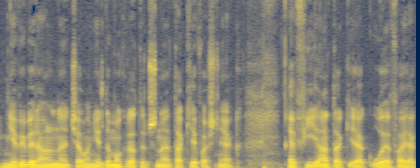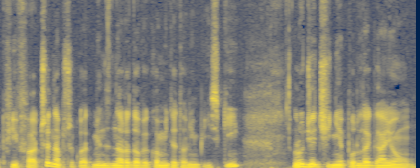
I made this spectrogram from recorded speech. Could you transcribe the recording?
niewybieralne, ciała niedemokratyczne, takie właśnie jak FIA, takie jak UEFA, jak FIFA, czy na przykład Międzynarodowy Komitet Olimpijski. Ludzie ci nie podlegają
